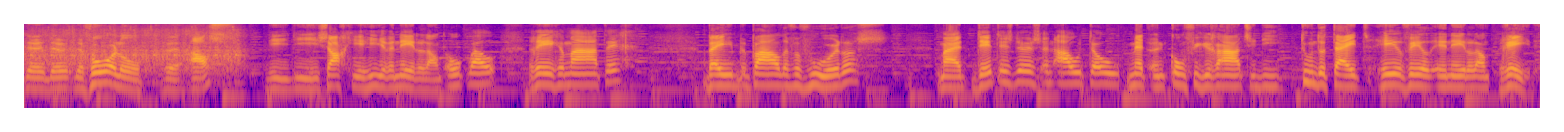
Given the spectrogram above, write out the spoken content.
de, de, de voorloopas. Die, die zag je hier in Nederland ook wel regelmatig bij bepaalde vervoerders. Maar dit is dus een auto met een configuratie die toen de tijd heel veel in Nederland reden.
